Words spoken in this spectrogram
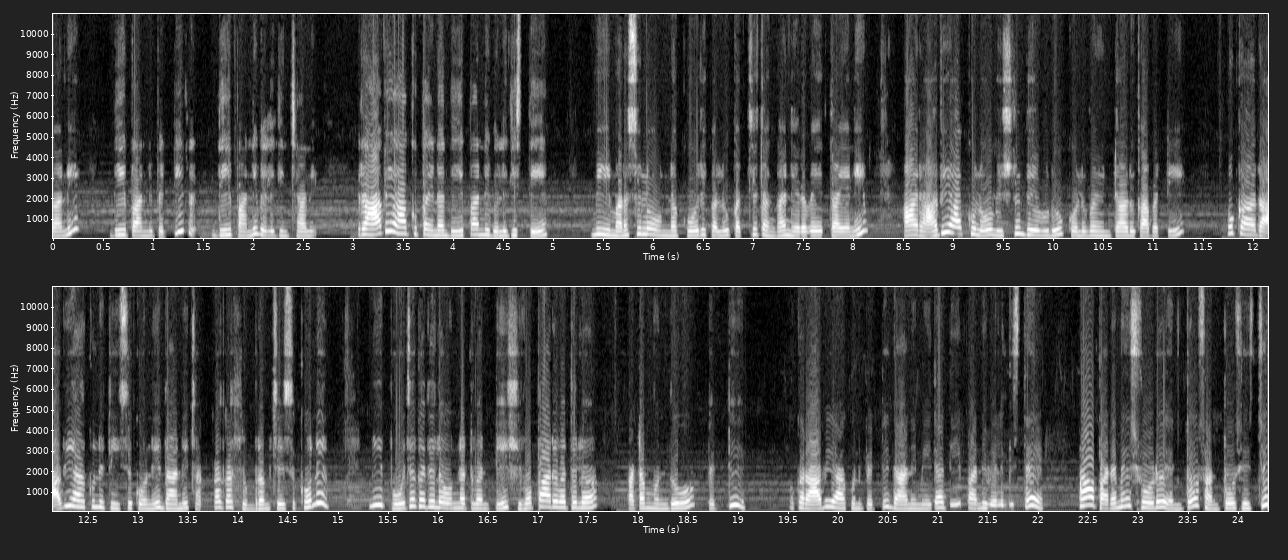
కానీ దీపాన్ని పెట్టి దీపాన్ని వెలిగించాలి. రావి ఆకుపైన దీపాన్ని వెలిగిస్తే మీ మనసులో ఉన్న కోరికలు ఖచ్చితంగా నెరవేరుతాయని ఆ రావి ఆకులో విష్ణుదేవుడు కొలువై ఉంటాడు కాబట్టి ఒక రావి ఆకుని తీసుకొని దాన్ని చక్కగా శుభ్రం చేసుకొని మీ పూజ గదిలో ఉన్నటువంటి శివపార్వతుల పటం ముందు పెట్టి ఒక రావి ఆకును పెట్టి దాని మీద దీపాన్ని వెలిగిస్తే ఆ పరమేశ్వరుడు ఎంతో సంతోషించి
